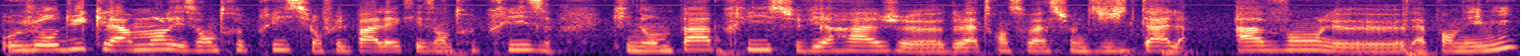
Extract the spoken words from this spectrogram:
Aujourd'hui, clairement, les entreprises, si on fait le parallèle avec les entreprises qui n'ont pas pris ce virage euh, de la transformation digitale avant la pandémie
